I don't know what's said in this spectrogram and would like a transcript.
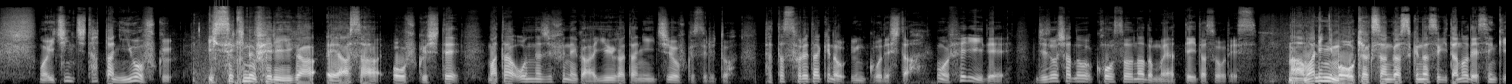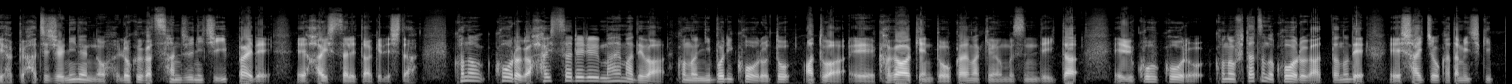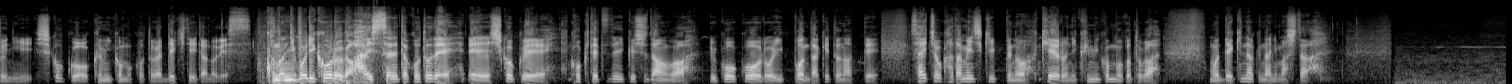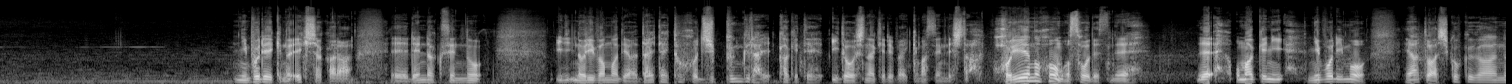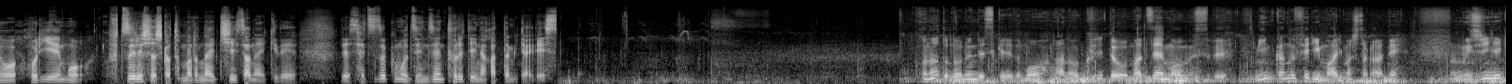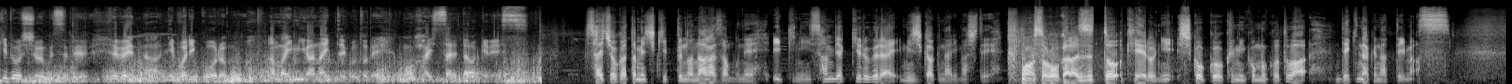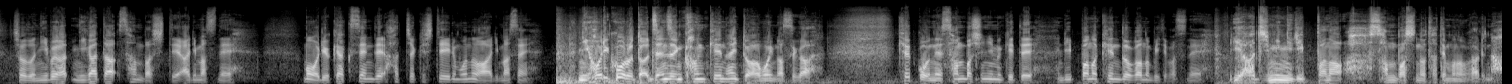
1日たった2往復1隻のフェリーが朝往復してまた同じ船が夕方に1往復するとたったそれだけの運行でした。もうフェリーで自動車の構想などもやっていたそうです、まあ、あまりにもお客さんが少なすぎたので1982年の6月30日いっぱいで、廃止されたわけでした。この航路が廃止される前まではこの濁り航路とあとは、香川県と岡山県を結んでいた、え宇高航路この2つの航路があったので、最長片道切符に四国を組み込むことができていたのです。この濁り航路が廃止されたことで、四国へ国鉄で行く手段は宇高航路1本だけとなって最長片道切符の経路に組み込むことがもうできなくなりました。ニボリ駅の駅舎から、えー、連絡船の乗り場まではだいたい徒歩10分ぐらいかけて移動しなければいけませんでした。堀江の方もそうですね。で、おまけに、ニボリも、あとは四国側の堀江も、普通列車しか止まらない小さな駅で、で、接続も全然取れていなかったみたいです。この後乗るんですけれどもあの呉と松山を結ぶ民間のフェリーもありましたからね。無人駅同士を結ぶ不便な濁り航路もあんま意味がないということでもう廃止されたわけです。最長片道切符の長さもね一気に300キロぐらい短くなりましてもうそこからずっと経路に四国を組み込むことはできなくなっています。ちょうど新潟桟橋ってありますね。もう旅客船で発着しているものはありません。二堀航路とは全然関係ないとは思いますが結構ね桟橋に向けて立派な県道が伸びてますね。いや地味に立派な桟橋の建物があるな。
